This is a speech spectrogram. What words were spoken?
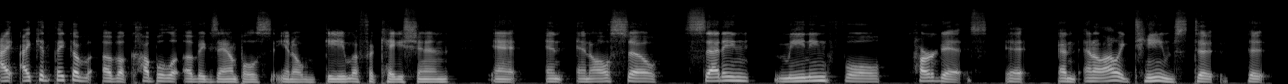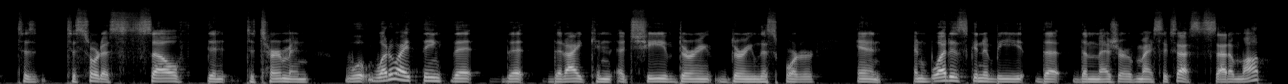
I I can think of of a couple of examples. You know, gamification and and and also setting meaningful targets eh, and and allowing teams to to to to sort of self determine what, what do I think that that that I can achieve during during this quarter, and and what is going to be the the measure of my success. Set them up,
